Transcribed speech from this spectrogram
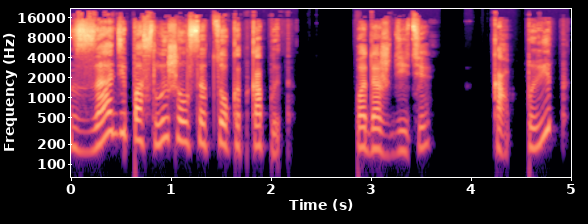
сзади послышался цокот копыт. Подождите, копыт?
